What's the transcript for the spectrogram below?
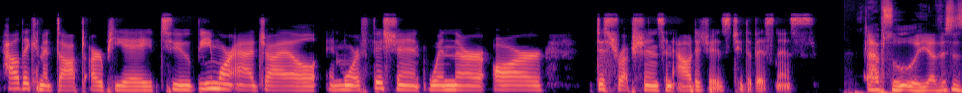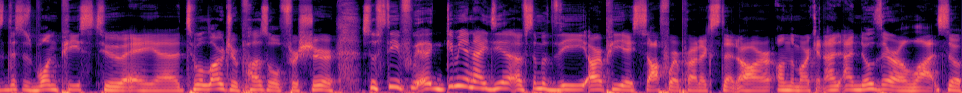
how they can adopt RPA to be more agile and more efficient when there are disruptions and outages to the business. Absolutely, yeah. This is this is one piece to a uh, to a larger puzzle for sure. So, Steve, uh, give me an idea of some of the RPA software products that are on the market. I, I know there are a lot, so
